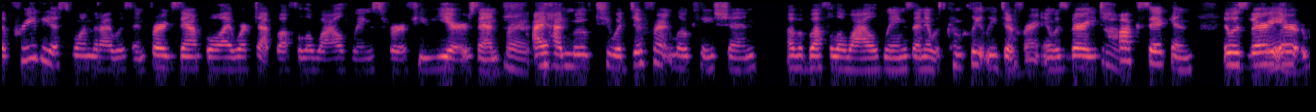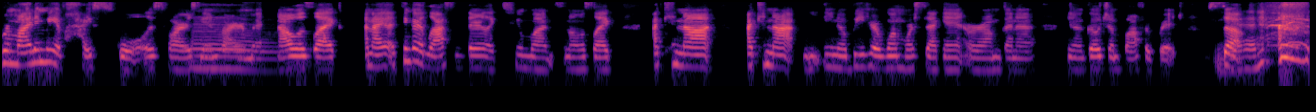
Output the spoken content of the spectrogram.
the previous one that I was in. For example, I worked at Buffalo Wild Wings for a few years and right. I had moved to a different location of a Buffalo Wild Wings, and it was completely different. It was very hmm. toxic, and it was very it reminded me of high school as far as the mm. environment. And I was like, and I, I think I lasted there like two months, and I was like, I cannot, I cannot, you know, be here one more second, or I'm gonna you know, go jump off a bridge. So, yeah.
